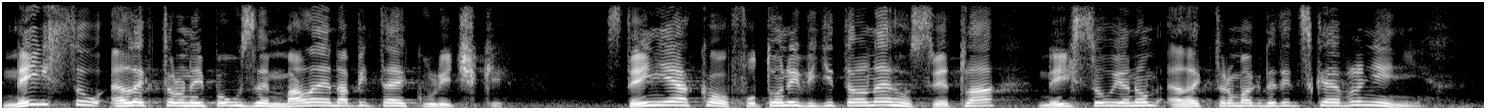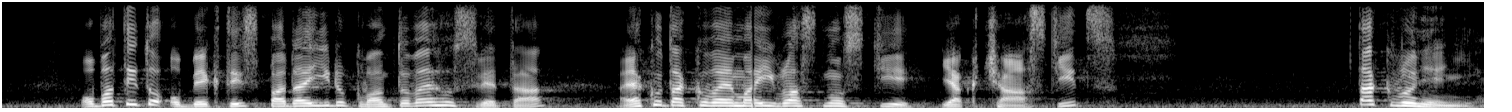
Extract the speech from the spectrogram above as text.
nejsou elektrony pouze malé nabité kuličky. Stejně jako fotony viditelného světla nejsou jenom elektromagnetické vlnění. Oba tyto objekty spadají do kvantového světa a jako takové mají vlastnosti jak částic, tak vlnění.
